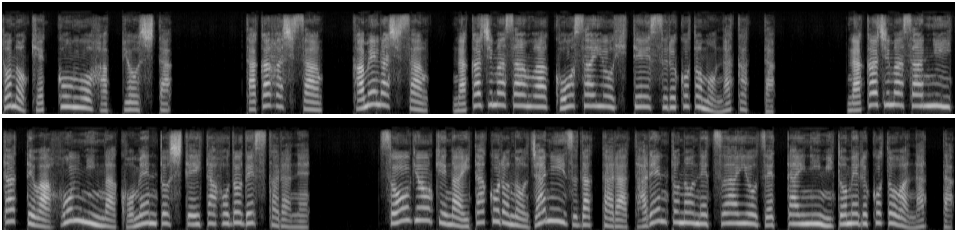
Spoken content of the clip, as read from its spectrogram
との結婚を発表した。高橋さん、亀梨さん、中島さんは交際を否定することもなかった。中島さんに至っては本人がコメントしていたほどですからね。創業家がいた頃のジャニーズだったらタレントの熱愛を絶対に認めることはなった。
